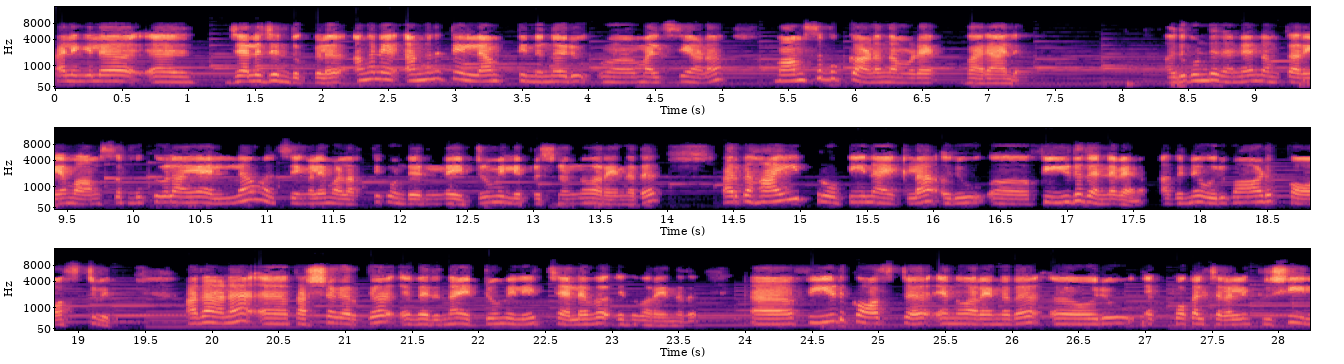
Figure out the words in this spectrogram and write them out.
അല്ലെങ്കിൽ ജലജന്തുക്കൾ അങ്ങനെ അങ്ങനത്തെ എല്ലാം തിന്നുന്ന ഒരു മത്സ്യമാണ് മാംസ ബുക്കാണ് നമ്മുടെ വരാൽ. അതുകൊണ്ട് തന്നെ നമുക്കറിയാം മാംസബുക്കുകളായ എല്ലാ മത്സ്യങ്ങളെയും വളർത്തി കൊണ്ടുവരുന്ന ഏറ്റവും വലിയ പ്രശ്നം എന്ന് പറയുന്നത് അവർക്ക് ഹൈ പ്രോട്ടീൻ ആയിട്ടുള്ള ഒരു ഫീഡ് തന്നെ വേണം. അതിന് ഒരുപാട് കോസ്റ്റ് വരും. അതാണ് കർഷകർക്ക് വരുന്ന ഏറ്റവും വലിയ ചെലവ് എന്ന് പറയുന്നത്. ഫീഡ് കോസ്റ്റ് എന്ന് പറയുന്നത് ഒരു ഒരു എക്വോകൾച്ചർ അല്ലെങ്കിൽ കൃഷിയിൽ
